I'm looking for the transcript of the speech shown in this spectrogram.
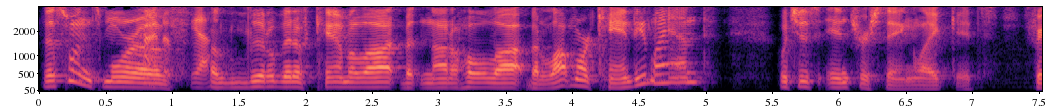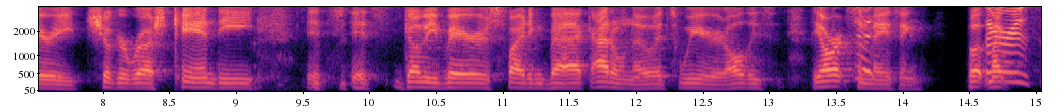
This one's more Kind of, of, yeah. a little bit of Camelot, but not a whole lot, but a lot more Candyland, which is interesting. Like it's very sugar rush candy. It's it's gummy bears fighting back. I don't know. It's weird. All these the art's amazing. But There my, is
